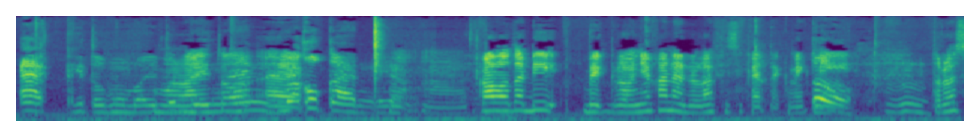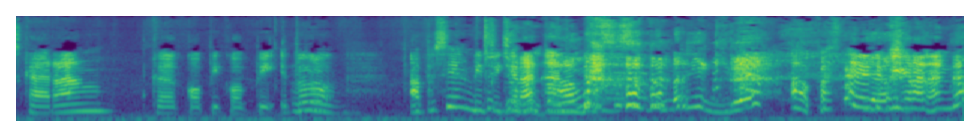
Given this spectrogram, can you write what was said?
act gitu mulai, Mulai itu dengan melakukan ya. Mm-mm. Kalau tadi backgroundnya kan adalah fisika teknik Tuh. nih. Mm. Terus sekarang ke kopi-kopi itu Hmm. Apa sih yang di pikiran Anda? sebenarnya gila apa sih yang di pikiran Anda?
